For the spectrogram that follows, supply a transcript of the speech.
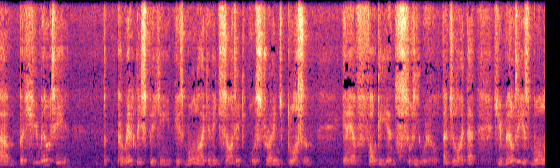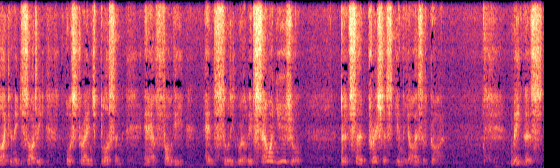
Um, but humility, poetically speaking, is more like an exotic or strange blossom in our foggy and sooty world. Don't you like that? Humility is more like an exotic or strange blossom in our foggy and sooty world. It's so unusual, but it's so precious in the eyes of God. Meekness,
